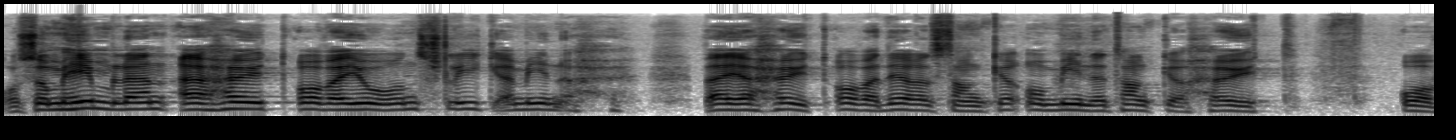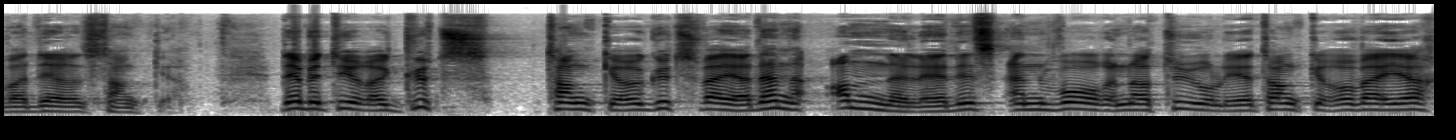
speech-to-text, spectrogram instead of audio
Og som himmelen er høyt over jorden, slik er mine veier høyt over deres tanker, og mine tanker høyt over deres tanker. Det betyr at Guds tanker og Guds veier den er annerledes enn våre naturlige tanker og veier.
